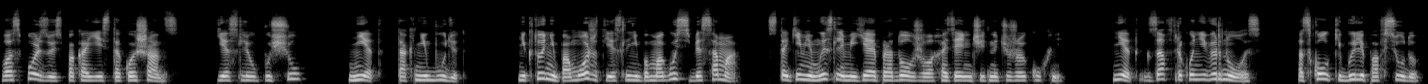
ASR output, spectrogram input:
Воспользуюсь, пока есть такой шанс. Если упущу? Нет, так не будет. Никто не поможет, если не помогу себе сама. С такими мыслями я и продолжила хозяйничать на чужой кухне. Нет, к завтраку не вернулась. Осколки были повсюду.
